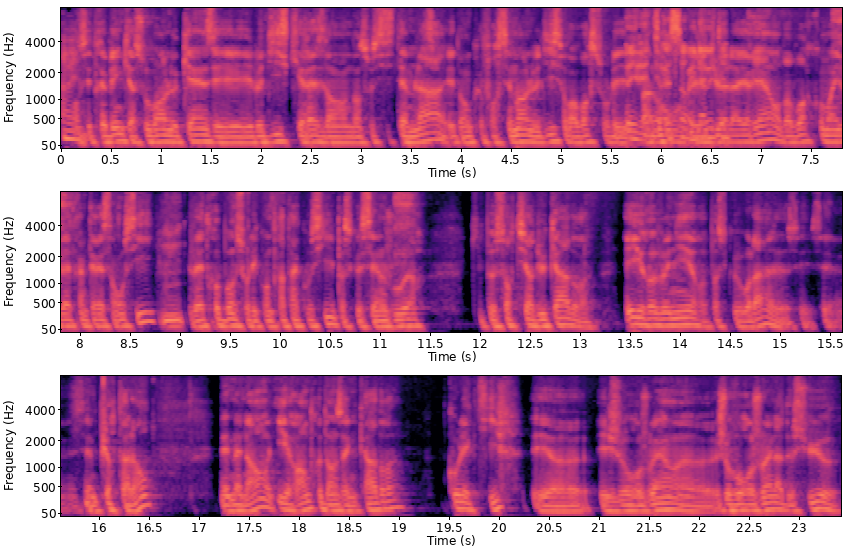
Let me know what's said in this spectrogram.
Ah oui. On sait très bien qu'il y a souvent le 15 et le 10 qui restent dans, dans ce système-là, et donc forcément le 10, on va voir sur les ballons et les duels aériens, on va voir comment il va être intéressant aussi. Mm. Il va être bon sur les contre-attaques aussi, parce que c'est un joueur qui peut sortir du cadre et y revenir, parce que voilà, c'est- c'est c'est un pur talent. Mais maintenant, il rentre dans un cadre collectif et, euh, et je rejoins, euh, je vous rejoins là-dessus. Euh,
